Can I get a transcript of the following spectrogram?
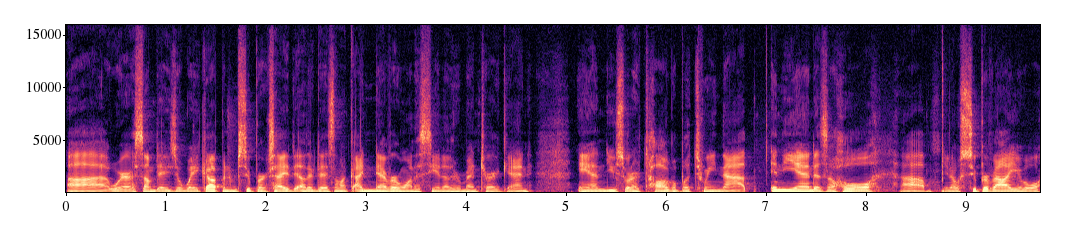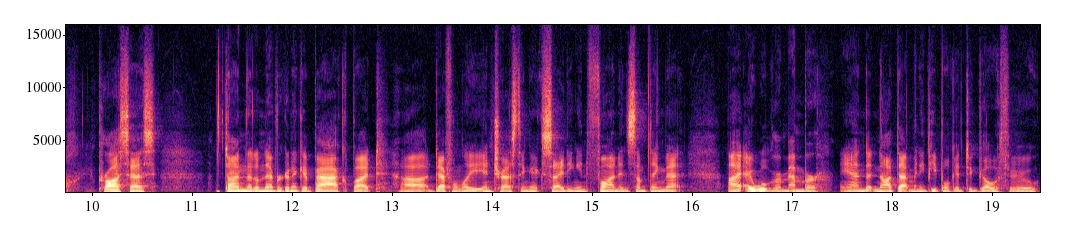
uh, where some days I wake up and I'm super excited. Other days I'm like, I never want to see another mentor again. And you sort of toggle between that. In the end, as a whole, uh, you know, super valuable process time that I'm never going to get back, but uh, definitely interesting, exciting, and fun, and something that I, I will remember, and not that many people get to go through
